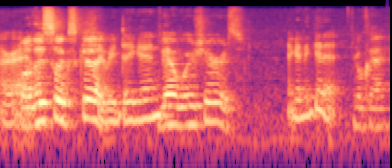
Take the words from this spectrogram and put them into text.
All right. Well, this looks good. Should we dig in? Yeah, where's yours? I'm gonna get it. Okay.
